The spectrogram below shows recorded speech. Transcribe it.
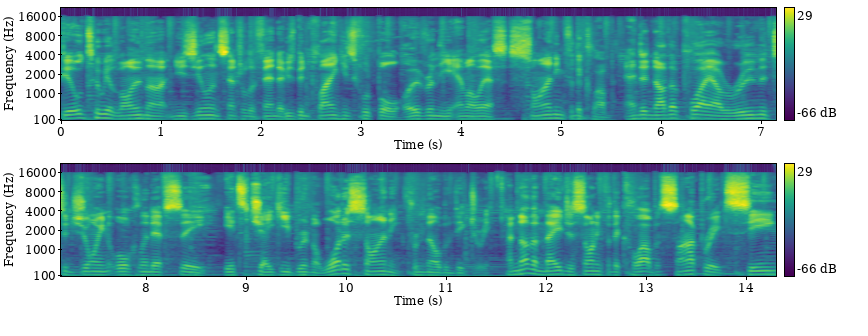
Bill Tuiloma, New Zealand central defender, who's been playing his football over in the MLS, signing for the club. And another player rumoured to join Auckland FC. It's Jakey Brimmer. What a signing from Melbourne Victory. Another major signing for the club, Sarpreet Singh,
